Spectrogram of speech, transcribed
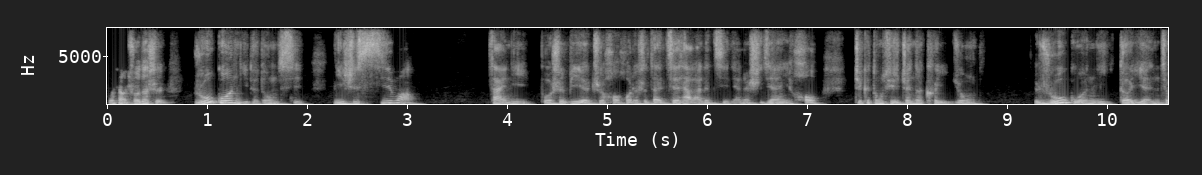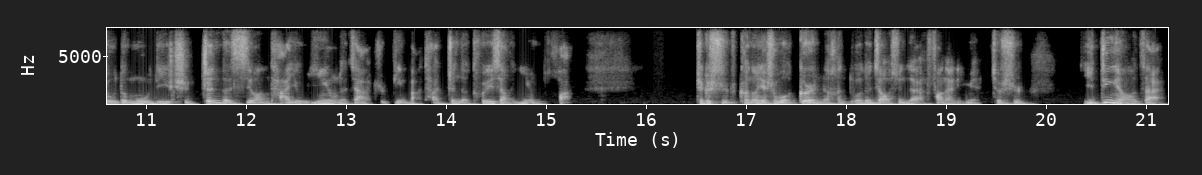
我想说的是，如果你的东西你是希望。在你博士毕业之后，或者是在接下来的几年的时间以后，这个东西真的可以用的。如果你的研究的目的是真的希望它有应用的价值，并把它真的推向应用的话，这个是可能也是我个人的很多的教训在放在里面，就是一定要在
